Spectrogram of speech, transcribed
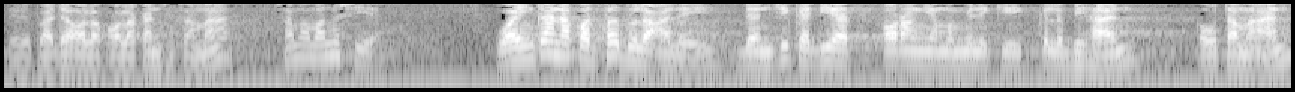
Daripada olok-olokan sesama sama manusia. Wa in kana qad fadula alai dan jika dia orang yang memiliki kelebihan, keutamaan,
